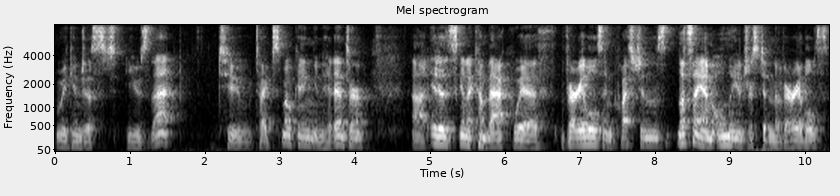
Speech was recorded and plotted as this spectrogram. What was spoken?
we can just use that to type smoking and hit enter. Uh, it is going to come back with variables and questions. Let's say I'm only interested in the variables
